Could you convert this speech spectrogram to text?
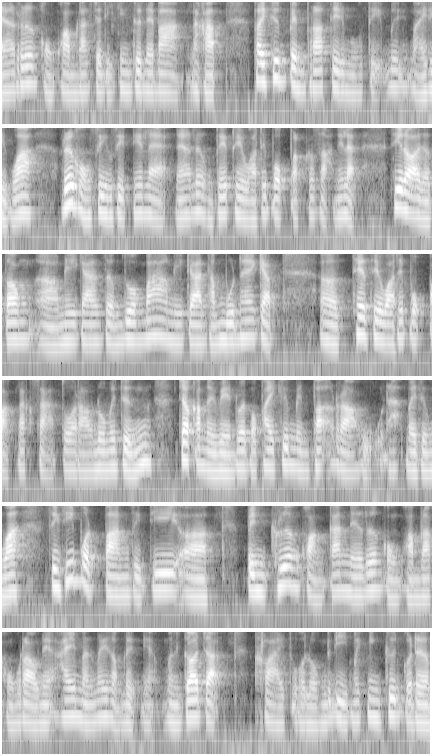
นะเรื่องของความรักจะดียิ่งขึ้นได้บ้างนะครับไพ่ขึ้นเป็นพระตรีมูติหมายถึงว่าเรื่องของสิ่งศักดิ์สิทธิ์นี่แหละนะเรื่องของเทพเทวาที่ปกปักรักษานี่แหละ ที่เราอาจจะต้องอมีการเสริมดวงบ้าง มีการทำบุญให้กับ เทพเทวาที่ปกปักรักษาตัวเรารวมไปถึงเจ้ากรรมนายเวรด้วยเพราะไพ่ขึ้นเป็นพระราหูนะหมายถึงว่าสิ่งที่บดบังสิ่งที่เป็นเครื่องขวางกั้นในเรื่องของความรักของเราเนี่ยให้มันไม่สำเร็จเนี่ยมันก็จะคลายตัวลงได้ดีมากยิ่งขึ้นกว่าเดิม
